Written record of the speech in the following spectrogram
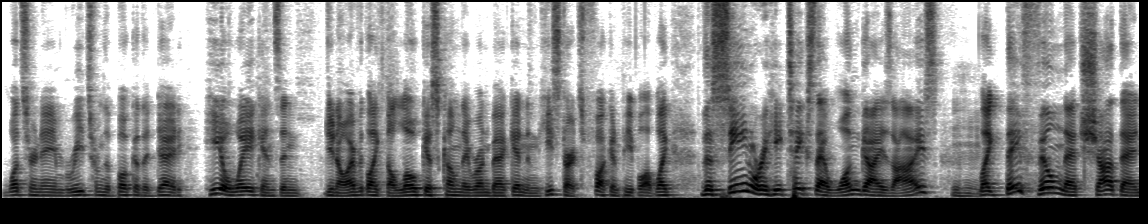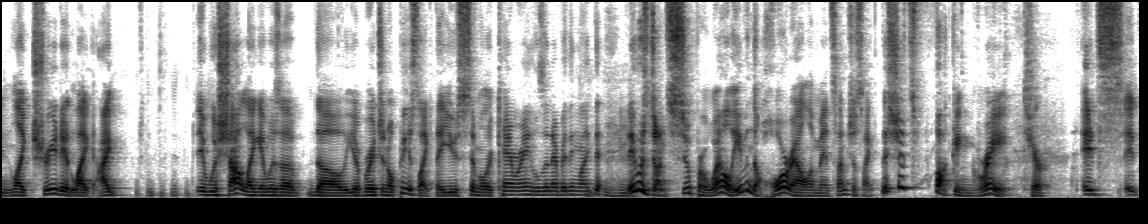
what's her name reads from the book of the dead, he awakens and you know every like the locusts come, they run back in, and he starts fucking people up. Like the scene where he takes that one guy's eyes, Mm-hmm. like they filmed that shot that and like treated like I. It was shot like it was a the, the original piece. Like they used similar camera angles and everything like that. Mm-hmm. It was done super well. Even the horror elements, I'm just like, this shit's fucking great. Sure. It's it,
